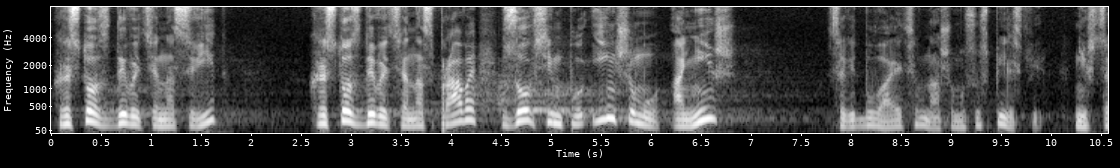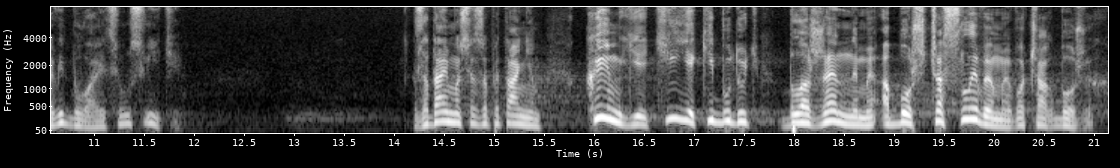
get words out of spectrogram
Христос дивиться на світ, Христос дивиться на справи зовсім по-іншому, аніж це відбувається в нашому суспільстві, ніж це відбувається у світі. Задаймося запитанням, ким є ті, які будуть блаженними або щасливими в очах Божих?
